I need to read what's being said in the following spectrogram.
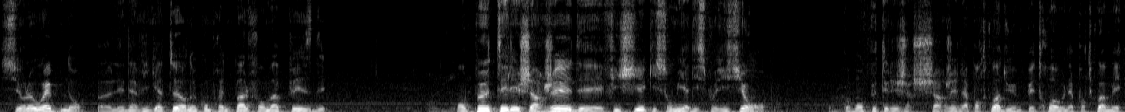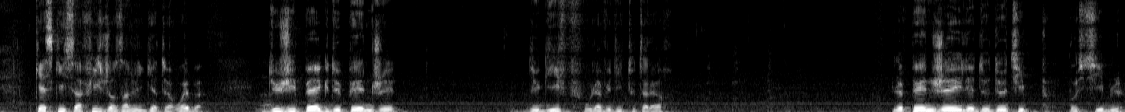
Sur le web, non. Euh, les navigateurs ne comprennent pas le format PSD. On peut télécharger des fichiers qui sont mis à disposition comme on peut télécharger n'importe quoi, du MP3 ou n'importe quoi, mais qu'est-ce qui s'affiche dans un navigateur web? Du JPEG, du PNG, du GIF, vous l'avez dit tout à l'heure. Le PNG, il est de deux types possibles.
